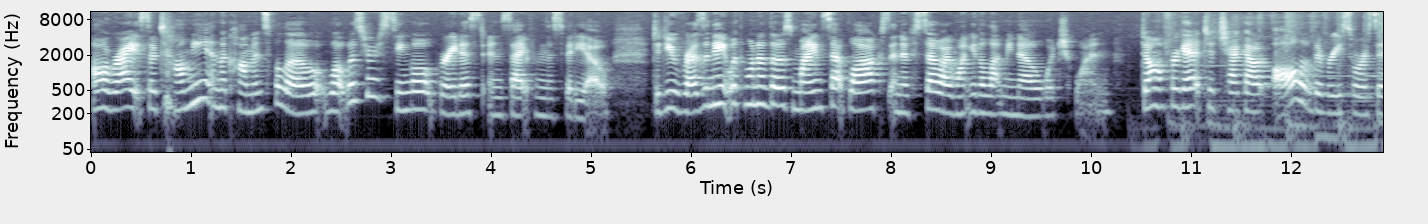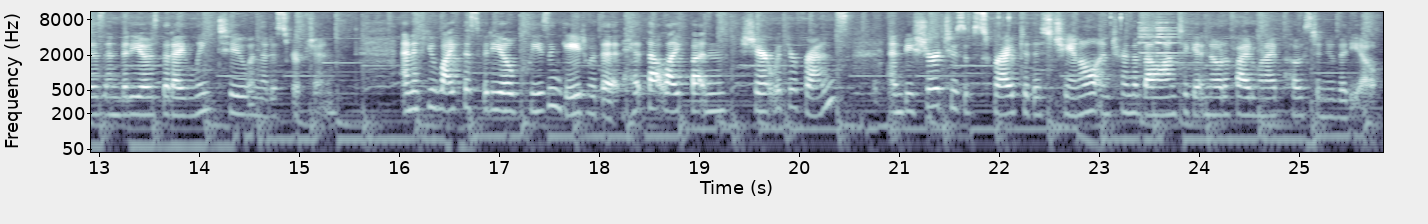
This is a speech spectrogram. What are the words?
All right, so tell me in the comments below, what was your single greatest insight from this video? Did you resonate with one of those mindset blocks? And if so, I want you to let me know which one. Don't forget to check out all of the resources and videos that I link to in the description. And if you like this video, please engage with it. Hit that like button, share it with your friends, and be sure to subscribe to this channel and turn the bell on to get notified when I post a new video.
